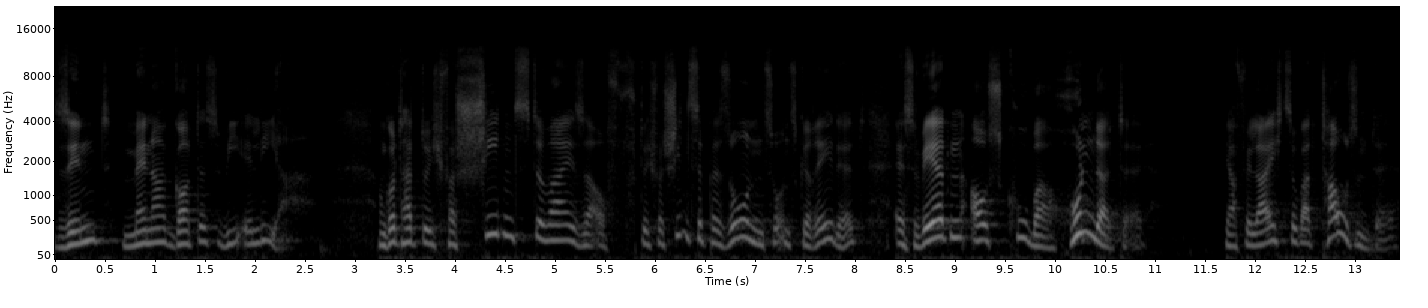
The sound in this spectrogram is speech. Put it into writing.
sind Männer Gottes wie Elia. Und Gott hat durch verschiedenste Weise, auf, durch verschiedenste Personen zu uns geredet. Es werden aus Kuba Hunderte, ja vielleicht sogar Tausende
